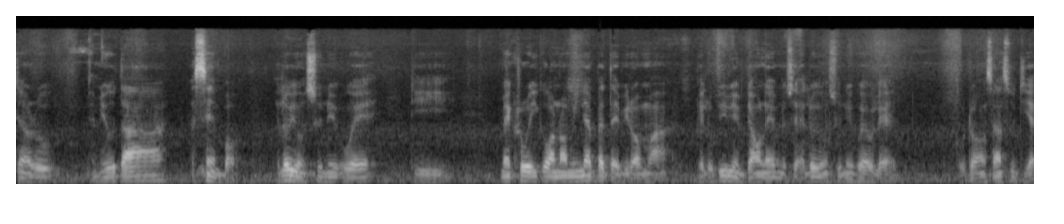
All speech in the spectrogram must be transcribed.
ကျွန်တော်တို့အမျိုးသားအဆင့်ပေါ့အလို့ယုံဆွေးနွေးပွဲဒီ macro economy နဲ့ပတ်သက်ပြီးတော့မှဘယ်လိုပြည်ပြင်ပြောင်းလဲမလို့ဆိုအလို့ယုံဆွေးနွေးပွဲကိုလည်းဟိုဒေါအောင်ဆန်းစုကြည်က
